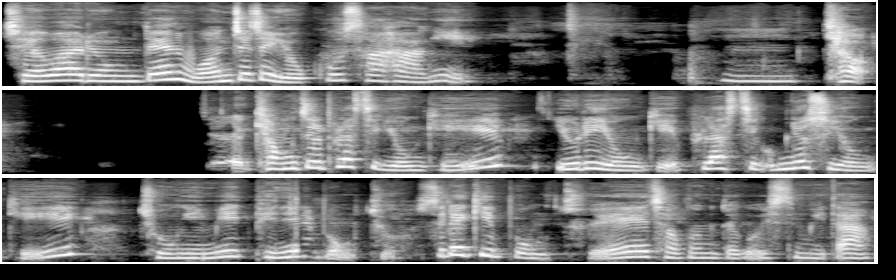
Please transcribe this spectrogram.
재활용된 원자재 요구 사항이 음, 겨, 경질 플라스틱 용기, 유리 용기, 플라스틱 음료수 용기, 종이 및 비닐봉투, 쓰레기 봉투에 적용되고 있습니다.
